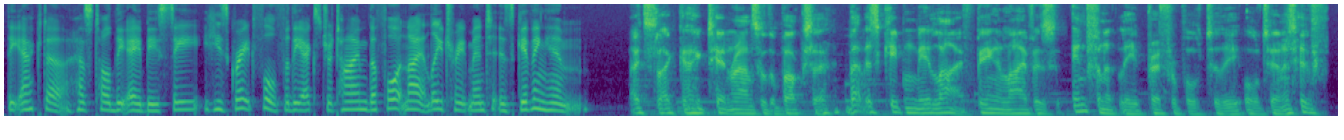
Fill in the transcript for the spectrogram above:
The actor has told the ABC he's grateful for the extra time the fortnightly treatment is giving him. It's like going 10 rounds with a boxer, but it's keeping me alive. Being alive is infinitely preferable to the alternative.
